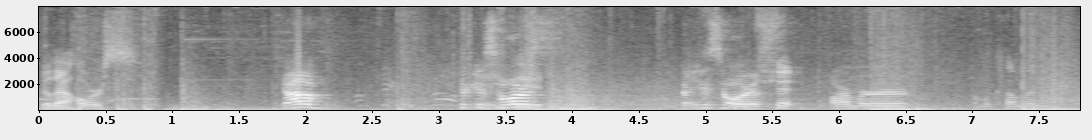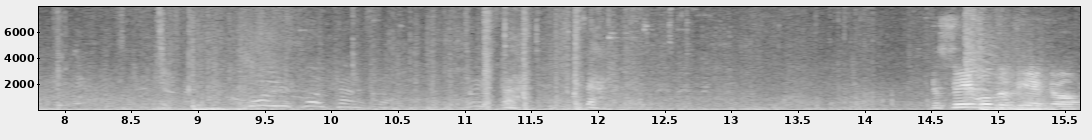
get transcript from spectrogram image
Kill that horse. Got him. Took his horse. did. Took his Oh horse. shit! Armor, armor coming. Disable the vehicle.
